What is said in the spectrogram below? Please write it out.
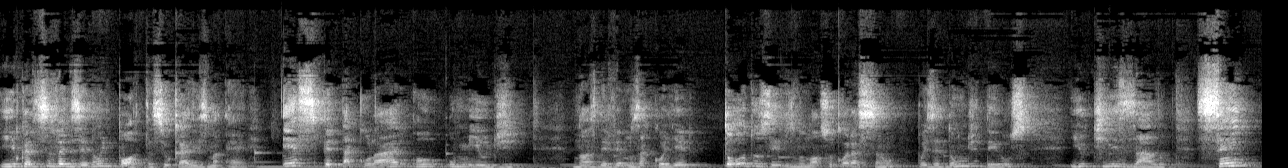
e o catecismo vai dizer: não importa se o carisma é espetacular ou humilde, nós devemos acolher todos eles no nosso coração, pois é dom de Deus, e utilizá-lo sem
